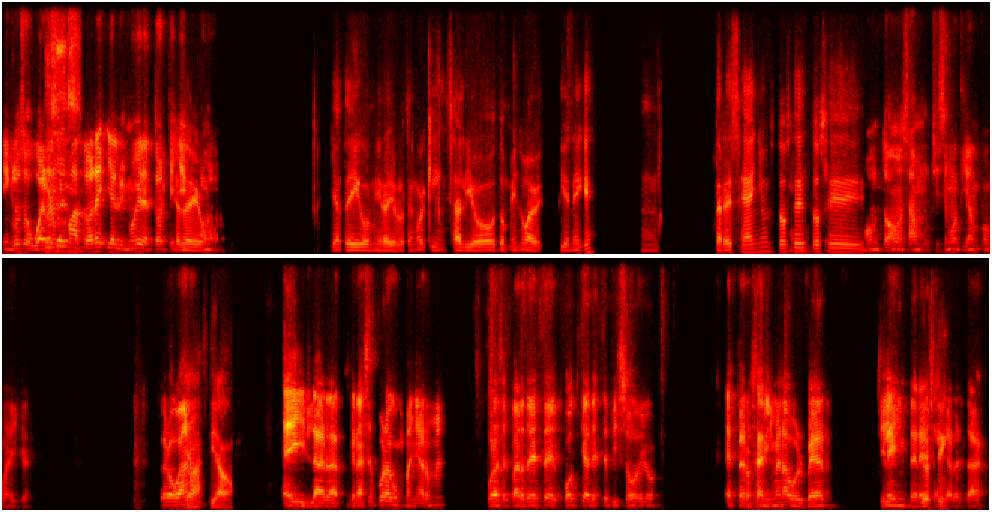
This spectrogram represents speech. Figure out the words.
Incluso vuelven los mismos actores y el mismo director que Ya te James digo. Ya te digo, mira, yo lo tengo aquí, salió 2009. ¿Tiene? Mm, 13 años, 12, 12, Un montón, o sea, muchísimo tiempo, marica. Pero bueno, demasiado. hey, la verdad, gracias por acompañarme, por hacer parte de este podcast, de este episodio. Espero se animen a volver, si les interesa, sí. claro está.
